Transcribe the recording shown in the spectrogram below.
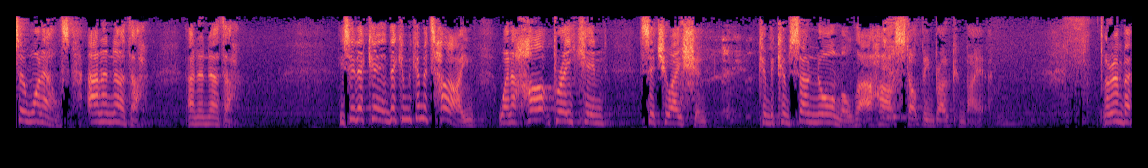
someone else, and another, and another. You see, there can, there can become a time when a heartbreaking situation can become so normal that our hearts stop being broken by it. I remember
